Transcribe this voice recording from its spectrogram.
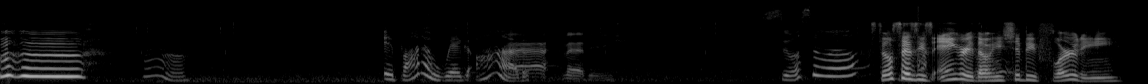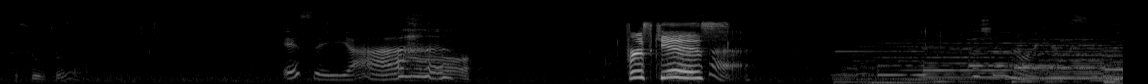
Woohoo. Oh. Ibana wig ob. Ah, Fadish. Suo Still says he's angry though. He should be flirty. Sul sul. Issy ya. Oh, First kiss. Kushinoi accent.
